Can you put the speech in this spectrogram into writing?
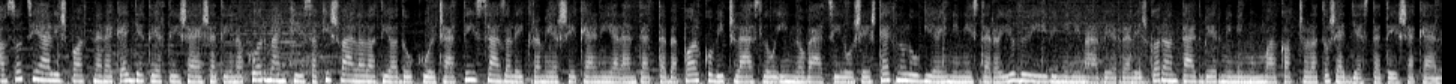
A szociális partnerek egyetértése esetén a kormány kész a kisvállalati adókulcsát 10%-ra mérsékelni jelentette be Palkovics László innovációs és technológiai miniszter a jövő évi minimálbérrel és garantált bérminimummal kapcsolatos egyeztetéseken.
